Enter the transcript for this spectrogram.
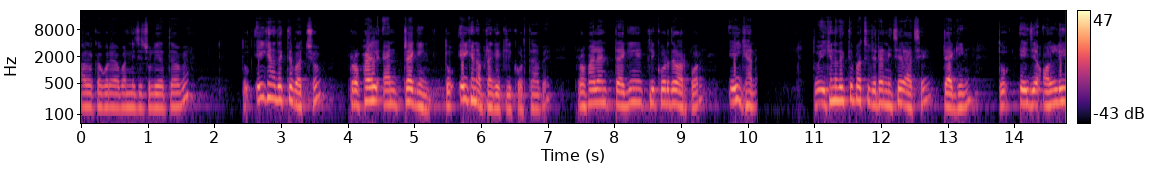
হালকা করে আবার নিচে চলে যেতে হবে। তো এইখানে দেখতে পাচ্ছ প্রোফাইল অ্যান্ড ট্যাগিং তো এইখানে আপনাকে ক্লিক করতে হবে। প্রোফাইল অ্যান্ড ট্যাগিংয়ে ক্লিক করে দেওয়ার পর এইখানে, তো এইখানে দেখতে পাচ্ছ যেটা নিচে আছে ট্যাগিং তো এই যে অনলি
